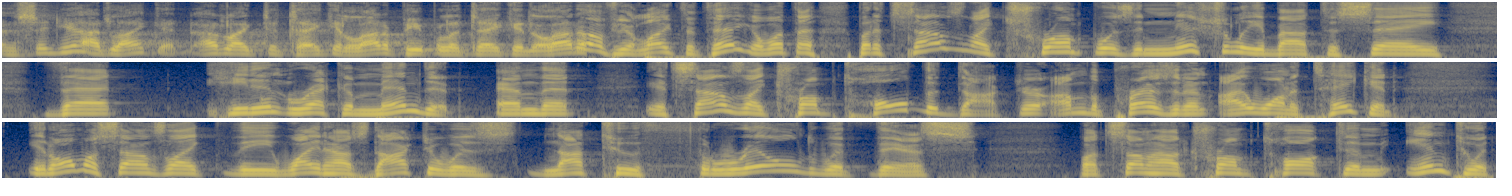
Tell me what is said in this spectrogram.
I said, "Yeah, I'd like it. I'd like to take it." A lot of people are taking it. A lot of Well, if you'd like to take it, what the? But it sounds like Trump was initially about to say that he didn't recommend it, and that it sounds like Trump told the doctor, "I'm the president. I want to take it." It almost sounds like the White House doctor was not too thrilled with this, but somehow Trump talked him into it.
